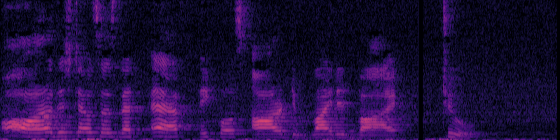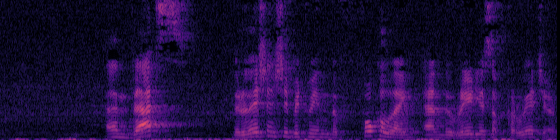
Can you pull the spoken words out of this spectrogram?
or this tells us that f equals r divided by 2 and that's the relationship between the focal length and the radius of curvature.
